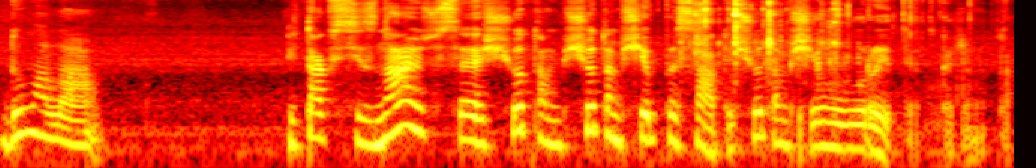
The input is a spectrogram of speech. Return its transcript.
Думала, і так всі знають все, що там, що там ще писати, що там ще говорити, скажімо так.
